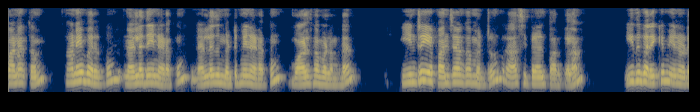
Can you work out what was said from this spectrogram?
வணக்கம். அனைவருக்கும் நல்லதே நடக்கும். நல்லது மட்டுமே நடக்கும். வாழ்க வளமுடன். இன்றைய பஞ்சாங்கம் மற்றும் ராசி பலன் பார்க்கலாம். இது வரைக்கும் என்னோட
